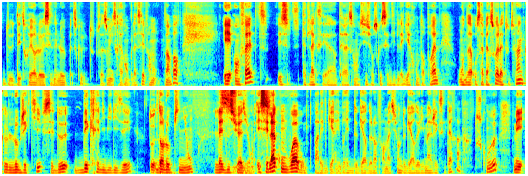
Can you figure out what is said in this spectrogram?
de, détruire le SNLE parce que de toute façon il serait remplacé. Enfin bon, peu importe. Et en fait, et c'est peut-être là que c'est intéressant aussi sur ce que ça dit de la guerre contemporaine, on, on s'aperçoit à la toute fin que l'objectif c'est de décrédibiliser dans l'opinion la dissuasion. Et c'est là qu'on voit, bon, on peut parler de guerre hybride, de guerre de l'information, de guerre de l'image, etc., tout ce qu'on veut, mais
